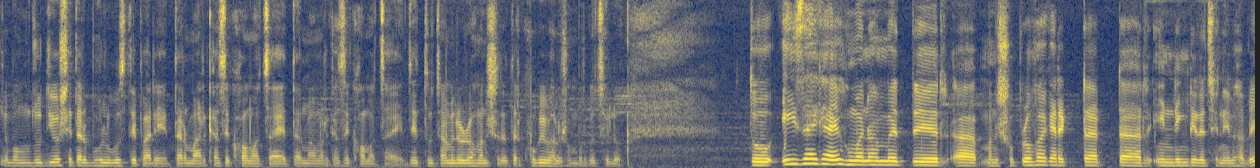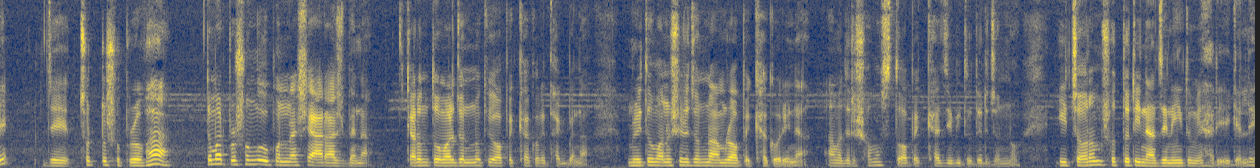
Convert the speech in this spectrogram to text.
এবং যদিও সে তার ভুল বুঝতে পারে, তার মার কাছে ক্ষমা চায়, তার মামার কাছে ক্ষমা চায়, যেহেতু জামিলুর রহমানের সাথে তার খুবই ভালো সম্পর্ক ছিল। তো এই জায়গায় হুমায়ুন আহমেদের মানে সুপ্রভা ক্যারেক্টারটার এন্ডিং টেনেছেন এভাবে। যে, ছোট্ট সুপ্রভা, তোমার প্রসঙ্গ উপন্যাসে আর আসবে না, কারণ তোমার জন্য কেউ অপেক্ষা করে থাকবে না। মৃত মানুষের জন্য আমরা অপেক্ষা করি না, আমাদের সমস্ত অপেক্ষা জীবিতদের জন্য। এই চরম সত্যটি না জেনেই তুমি হারিয়ে গেলে।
